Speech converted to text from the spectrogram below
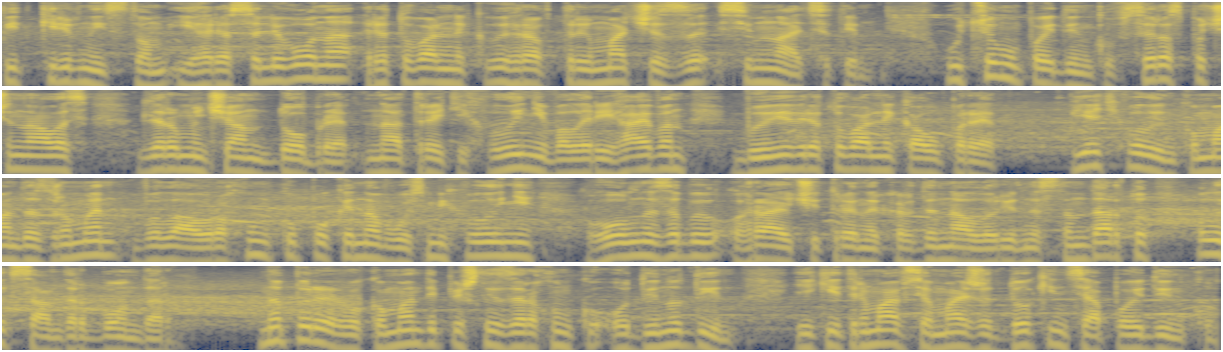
Під керівництвом Ігоря Салівона рятувальник виграв три матчі з 17. У цьому поєдинку все розпочиналось для романчан добре. На третій хвилині Валерій Гайван вивів рятувальника уперед. П'ять хвилин команда з Ромен вела у рахунку, поки на восьмій хвилині гол не забив граючий тренер кардиналу рівне стандарту Олександр Бондар. На перерву команди пішли за рахунку 1-1, який тримався майже до кінця поєдинку.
